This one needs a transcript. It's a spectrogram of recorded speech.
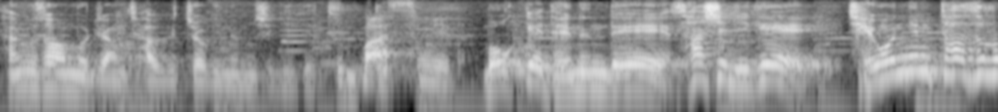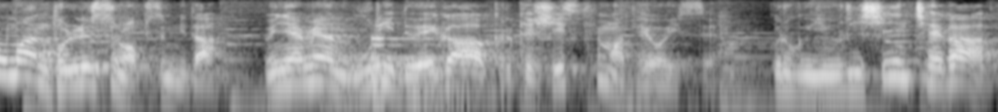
탄수화물이랑 자극적인 음식 이게 듬뿍 맞습니다. 먹게 되는데 사실 이게 재원님 탓으로만 돌릴 수는 없습니다. 왜냐하면 우리 뇌가 그렇게 시스템화 되어 있어요. 그리고 이 우리 신체가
